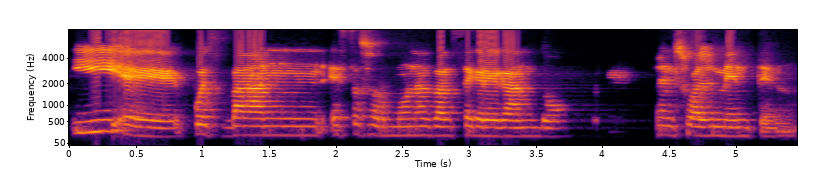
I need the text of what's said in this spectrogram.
y eh, pues van, estas hormonas van segregando mensualmente.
